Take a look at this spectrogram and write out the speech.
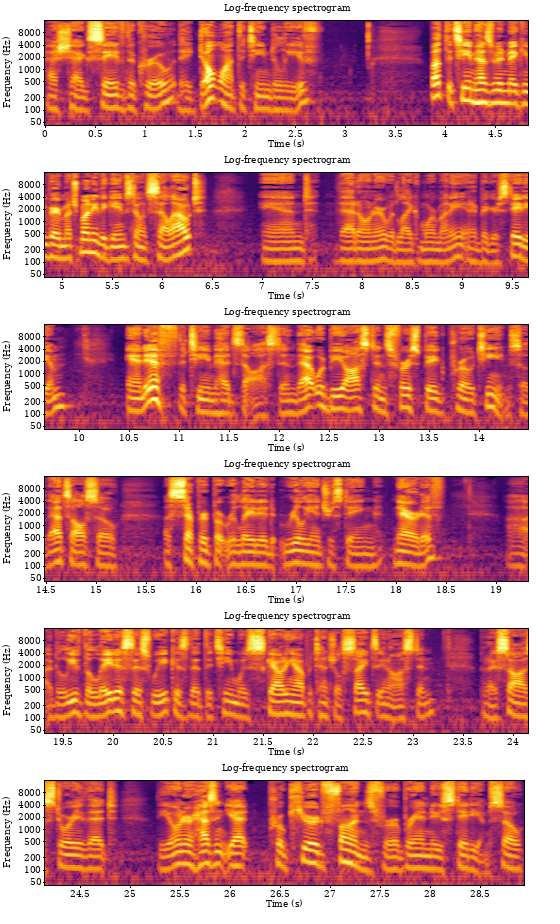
hashtag save the crew. They don't want the team to leave. But the team hasn't been making very much money. The games don't sell out. And that owner would like more money and a bigger stadium. And if the team heads to Austin, that would be Austin's first big pro team. So that's also a separate but related, really interesting narrative. Uh, I believe the latest this week is that the team was scouting out potential sites in Austin, but I saw a story that the owner hasn't yet procured funds for a brand new stadium. So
